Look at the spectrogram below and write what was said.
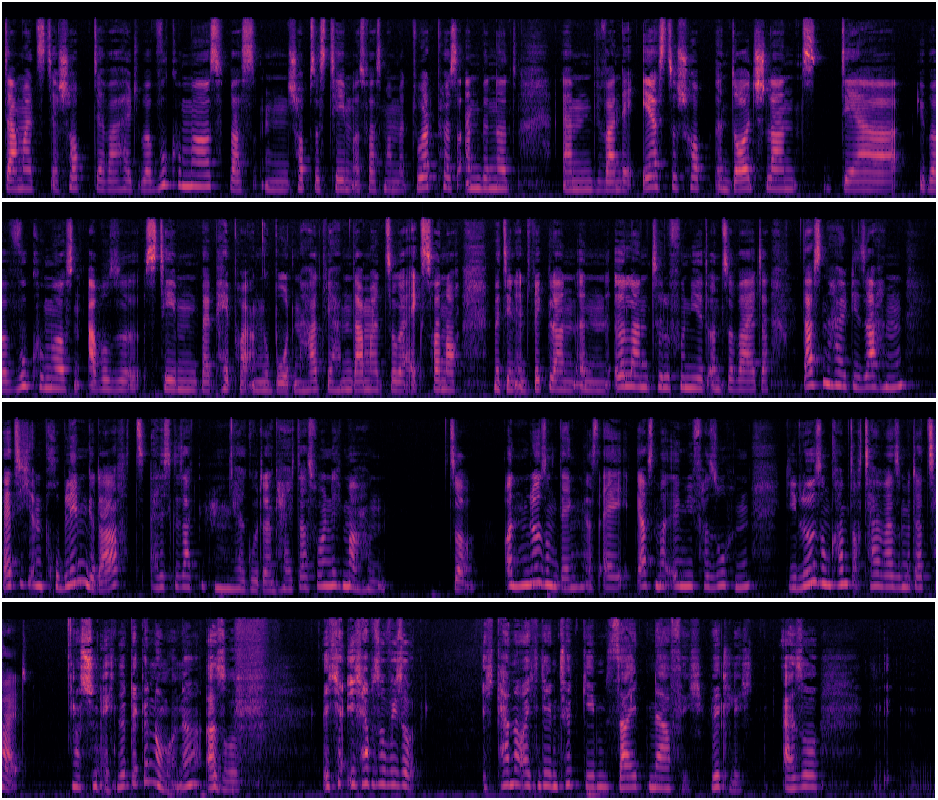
damals der Shop, der war halt über WooCommerce, was ein Shopsystem ist, was man mit WordPress anbindet. Ähm, wir waren der erste Shop in Deutschland, der über WooCommerce ein Abo-System bei PayPal angeboten hat. Wir haben damals sogar extra noch mit den Entwicklern in Irland telefoniert und so weiter. Das sind halt die Sachen. Hätte ich ein Problem gedacht, hätte ich gesagt, hm, ja gut, dann kann ich das wohl nicht machen. So. Und eine Lösung denken ist, ey, erstmal irgendwie versuchen. Die Lösung kommt auch teilweise mit der Zeit. Das ist schon echt eine dicke Nummer, ne? Also, ich, ich habe sowieso, ich kann euch den Tipp geben, seid nervig, wirklich. Also,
